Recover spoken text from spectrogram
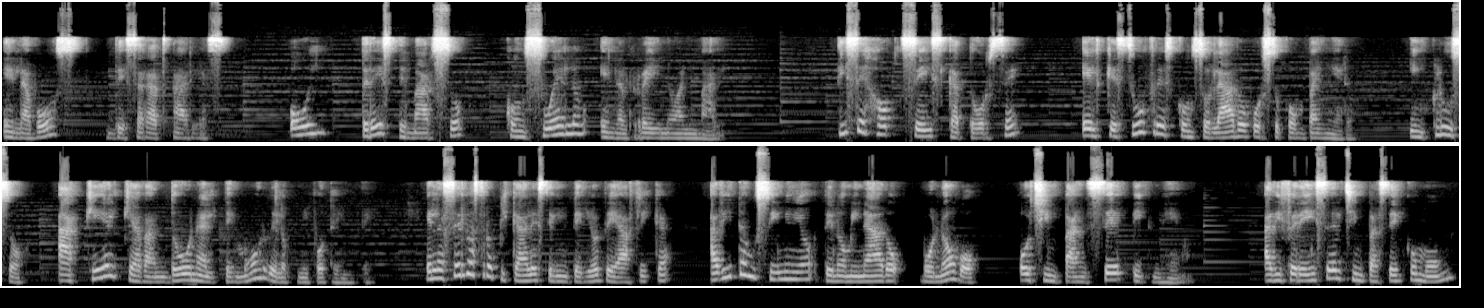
En la voz de Sarat Arias. Hoy, 3 de marzo, Consuelo en el Reino Animal. Dice Job 6:14, El que sufre es consolado por su compañero. Incluso aquel que abandona el temor del omnipotente. En las selvas tropicales del interior de África habita un simio denominado bonobo o chimpancé pigmeo. A diferencia del chimpancé común,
